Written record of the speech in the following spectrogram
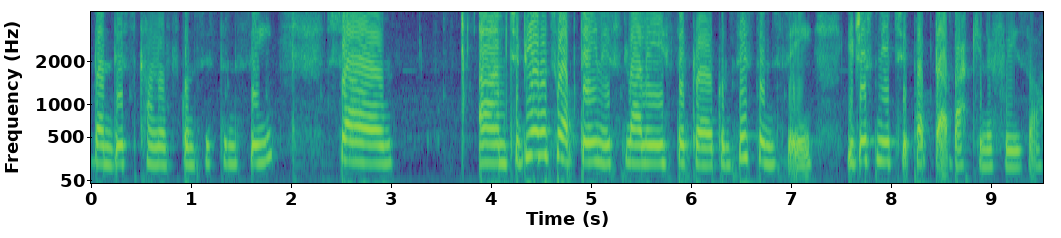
than this kind of consistency. So um, to be able to obtain a slightly thicker consistency you just need to pop that back in the freezer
